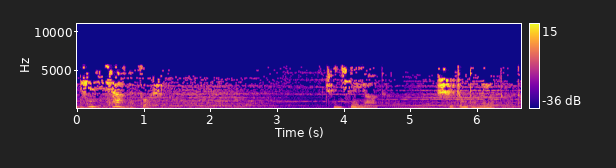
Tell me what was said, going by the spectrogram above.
天下来做什么？臣妾要的始终都没有得到。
